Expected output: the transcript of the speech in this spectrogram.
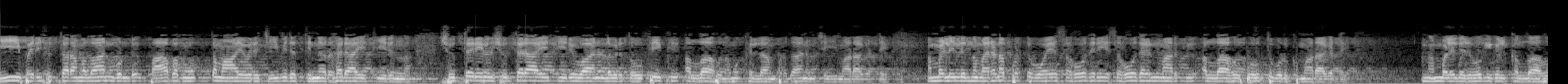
ഈ പരിശുദ്ധ റമദാൻ കൊണ്ട് പാപമുക്തമായ ഒരു ജീവിതത്തിന് അർഹരായി തീരുന്ന ശുദ്ധരിൽ ശുദ്ധരായി തീരുവാനുള്ള ഒരു തൗഫീക്ക് അള്ളാഹു നമുക്കെല്ലാം പ്രദാനം ചെയ്യുമാറാകട്ടെ. നമ്മളിൽ നിന്ന് മരണപ്പെട്ടു പോയ സഹോദരി സഹോദരന്മാർക്ക് അള്ളാഹു പുറത്തു കൊടുക്കുമാറാകട്ടെ. നമ്മളിലെ രോഗികൾക്ക് അള്ളാഹു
